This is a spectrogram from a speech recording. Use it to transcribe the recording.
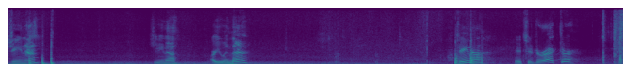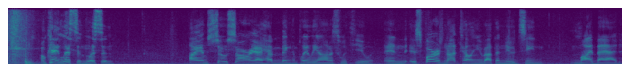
Gina? Gina? Are you in there? Gina, it's your director. Okay, listen, listen. I am so sorry I haven't been completely honest with you. And as far as not telling you about the nude scene, my bad.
